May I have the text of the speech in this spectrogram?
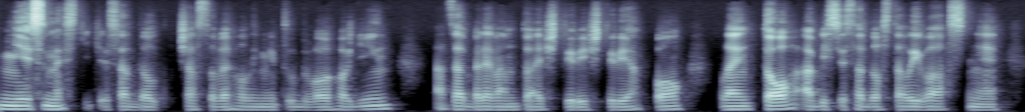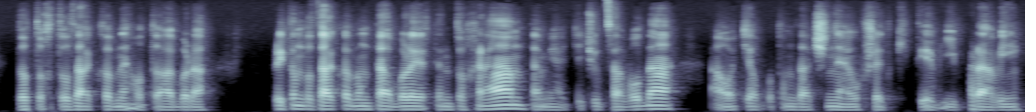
nesmestíte sa do časového limitu 2 hodín a zabere vám to aj 4, 4,5, len to, aby ste sa dostali vlastne do tohto základného tábora. Pri tomto základnom tábore je tento chrám, tam je aj tečúca voda a odtiaľ potom začínajú všetky tie výpravy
